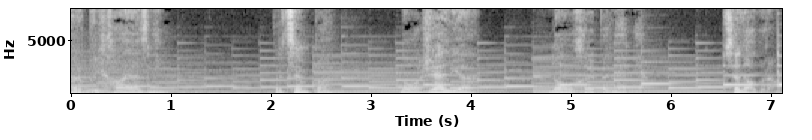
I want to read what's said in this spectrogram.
kar prihaja z njim. Predvsem pa nova želja, novo krepenje. Vse dobro.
